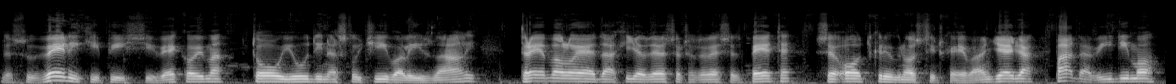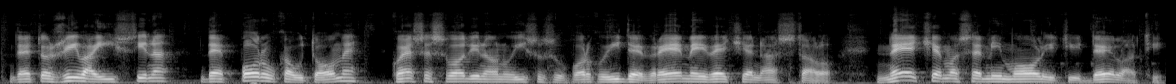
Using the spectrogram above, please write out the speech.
da su veliki pisci vekovima to ljudi naslučivali i znali, Trebalo je da 1945. se otkriju gnostička evanđelja, pa da vidimo da je to živa istina, da je poruka u tome koja se svodi na onu Isusu poruku, ide vreme i već je nastalo. Nećemo se mi moliti, delati,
